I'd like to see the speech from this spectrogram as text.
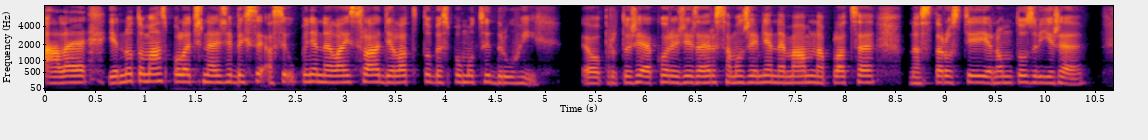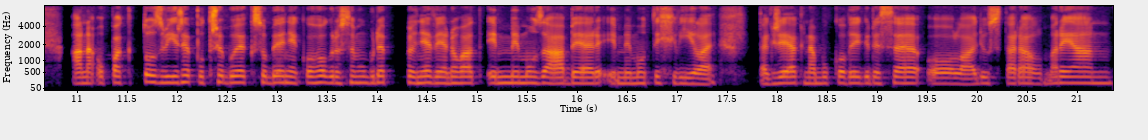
ale jedno to má společné, že bych si asi úplně nelajsla dělat to bez pomoci druhých. Jo, protože jako režisér samozřejmě nemám na place na starosti jenom to zvíře. A naopak to zvíře potřebuje k sobě někoho, kdo se mu bude plně věnovat i mimo záběr, i mimo ty chvíle. Takže jak na Bukovi, kde se o Láďu staral Marian,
